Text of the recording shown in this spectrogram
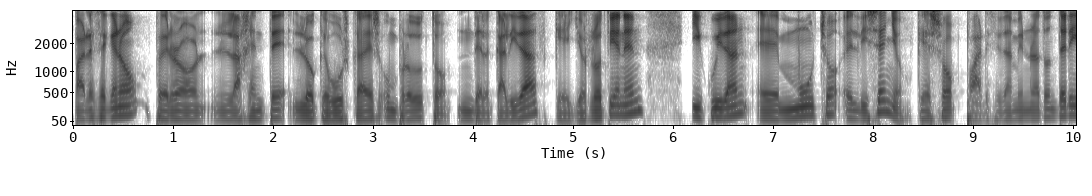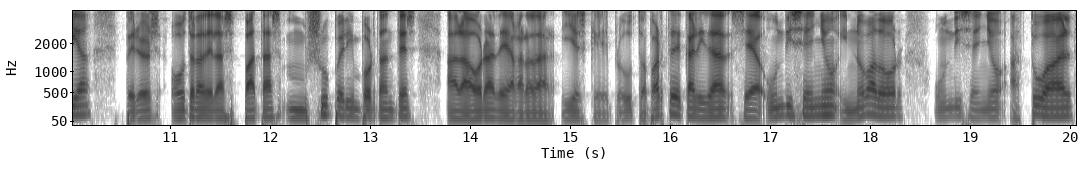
parece que no, pero la gente lo que busca es un producto de calidad, que ellos lo tienen, y cuidan eh, mucho el diseño, que eso parece también una tontería, pero es otra de las patas súper importantes a la hora de agradar. Y es que el producto, aparte de calidad, sea un diseño innovador, un diseño actual,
